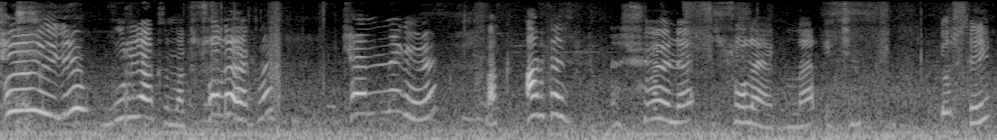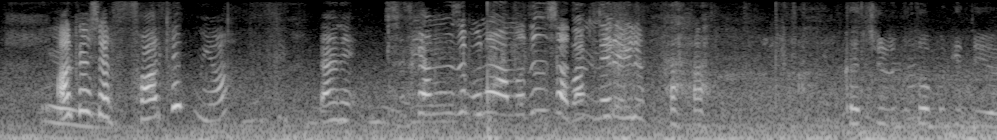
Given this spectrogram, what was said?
Şöyle vuracaksın bak sol ayakla kendine göre. Bak arkadaşlar şöyle sol ayaklılar için göstereyim. Arkadaşlar fark etmiyor. Yani siz kendinizi bunu anladığınız zaman nereyle? Kaçırdı topu gidiyor.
